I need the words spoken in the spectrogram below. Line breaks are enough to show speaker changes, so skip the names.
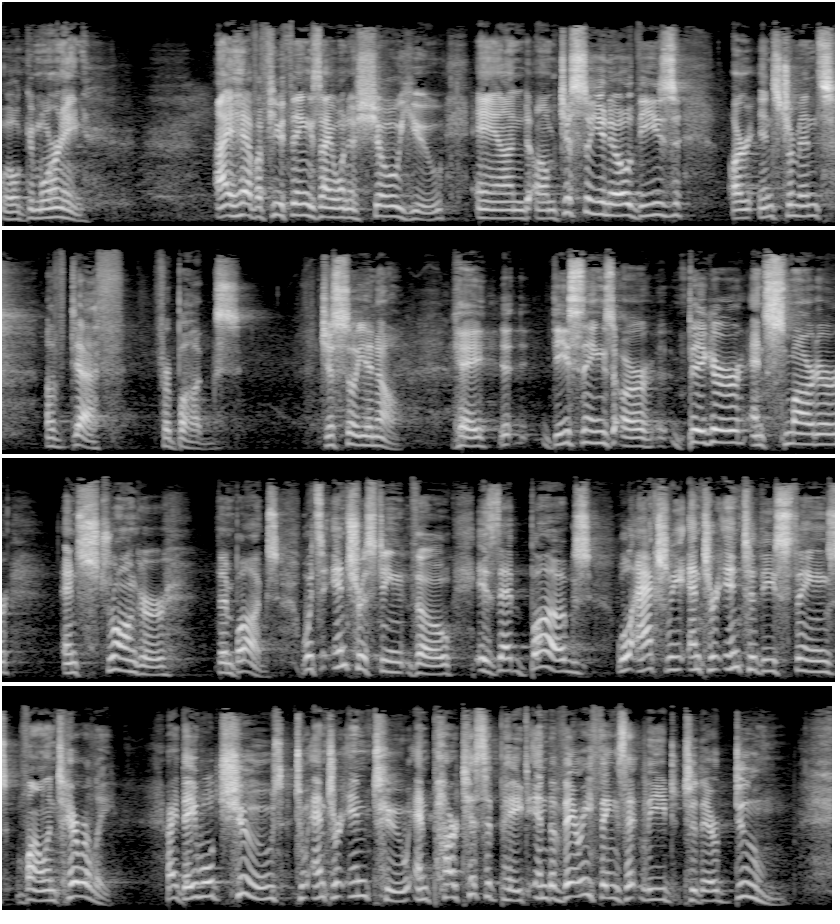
Well, good morning. I have a few things I want to show you, and um, just so you know, these are instruments of death for bugs. Just so you know, okay? It, these things are bigger and smarter and stronger than bugs. What's interesting, though, is that bugs will actually enter into these things voluntarily. Right? They will choose to enter into and participate in the very things that lead to their doom.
